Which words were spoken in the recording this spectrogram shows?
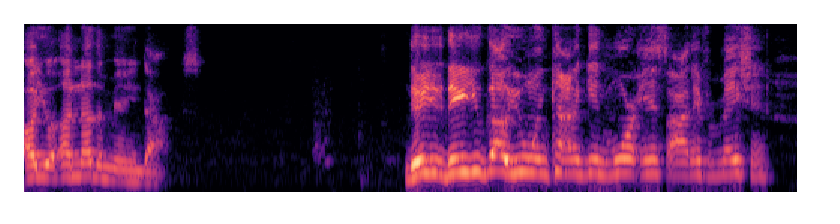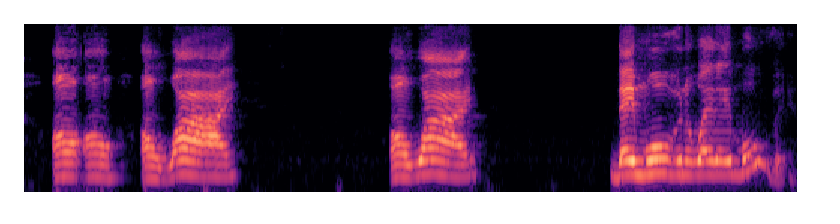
owe you another million dollars. There you there you go. You want kind of get more inside information on on on why on why they moving the way they moving.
